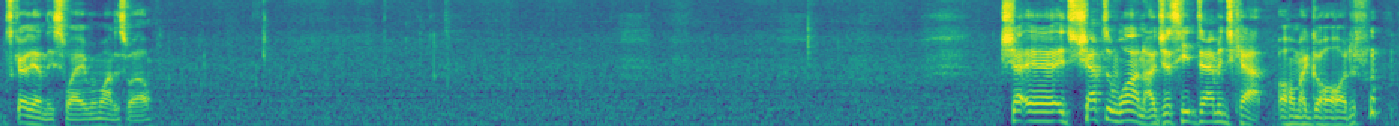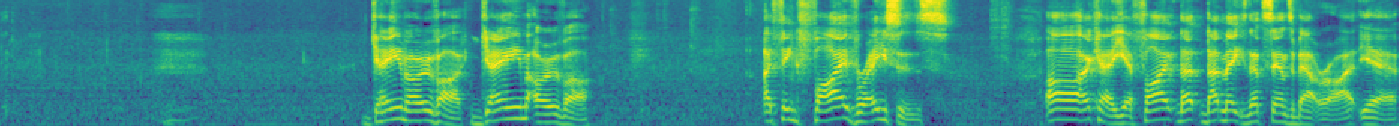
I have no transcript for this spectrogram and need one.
Let's go down this way. We might as well. Uh, it's chapter one. I just hit damage cap. Oh my god. Game over. Game over. I think five races. Oh, okay. Yeah, five. That that makes that sounds about right. Yeah.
